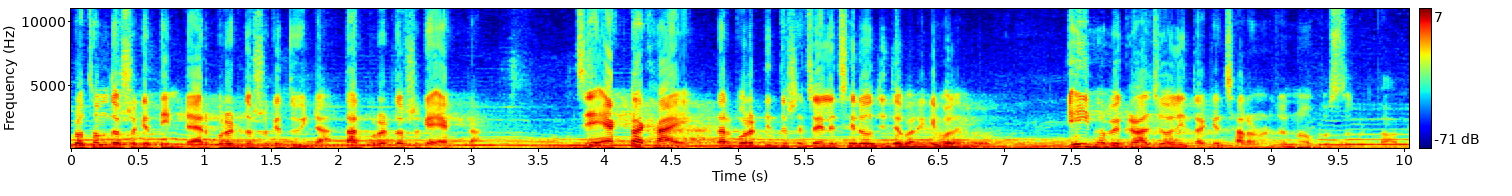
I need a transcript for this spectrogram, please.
প্রথম দশকে তিনটা, এরপরের দশকে দুইটা, তারপরের দশকে একটা। যে একটা খায় তারপরের দিন তো সে চাইলে ছেড়েও দিতে পারে, কি বলেন? এইভাবে গ্রাজুয়ালি তাকে ছাড়ানোর জন্য অভ্যস্ত করতে হবে।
